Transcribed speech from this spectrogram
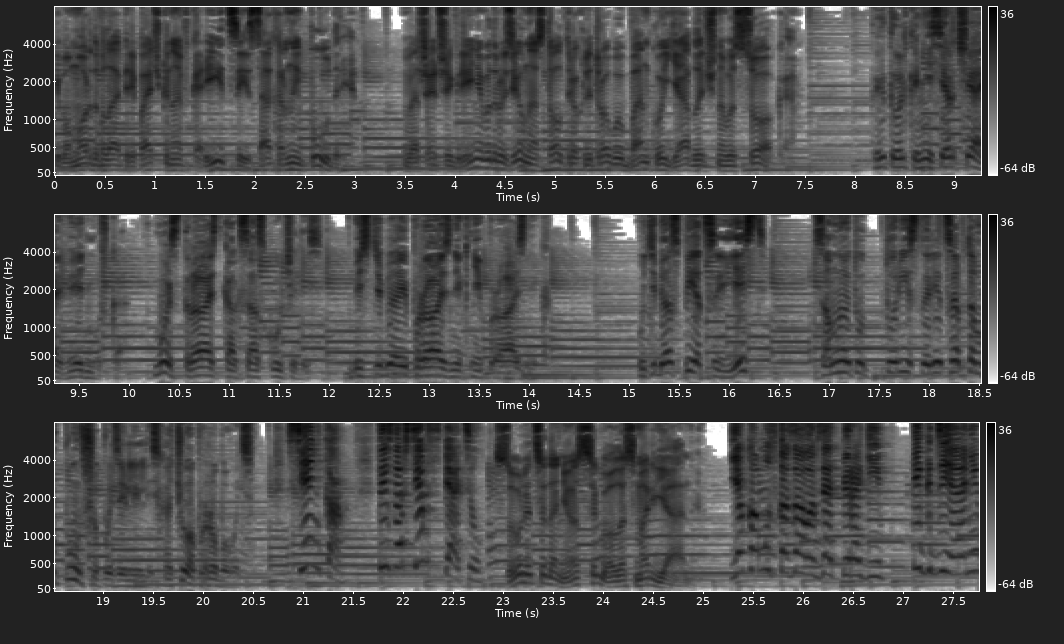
его морда была перепачкана в корице и сахарной пудре. Вошедший Гриня выдрузил на стол трехлитровую банку яблочного сока. Ты только не серчай, ведьмушка. Мы страсть как соскучились. Без тебя и праздник не праздник. У тебя специи есть? Со мной тут туристы рецептом пунша поделились. Хочу опробовать. Сенька, ты совсем спятил? С улицы донесся голос Марьяны. Я кому сказала взять пироги? И где они?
